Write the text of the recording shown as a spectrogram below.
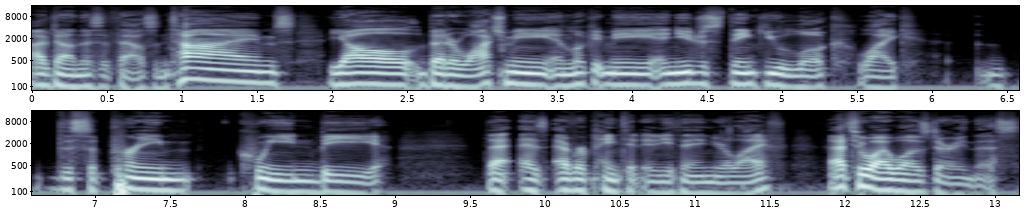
I've done this a thousand times. Y'all better watch me and look at me. And you just think you look like the supreme queen bee that has ever painted anything in your life. That's who I was during this.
